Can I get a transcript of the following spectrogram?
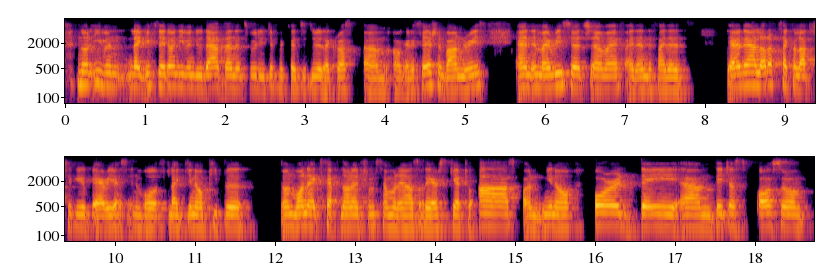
not even like if they don't even do that, then it's really difficult to do it across um, organization boundaries. And in my research, um, I've identified that there, there are a lot of psychological barriers involved. Like you know, people don't want to accept knowledge from someone else, or they are scared to ask, and you know, or they um, they just also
